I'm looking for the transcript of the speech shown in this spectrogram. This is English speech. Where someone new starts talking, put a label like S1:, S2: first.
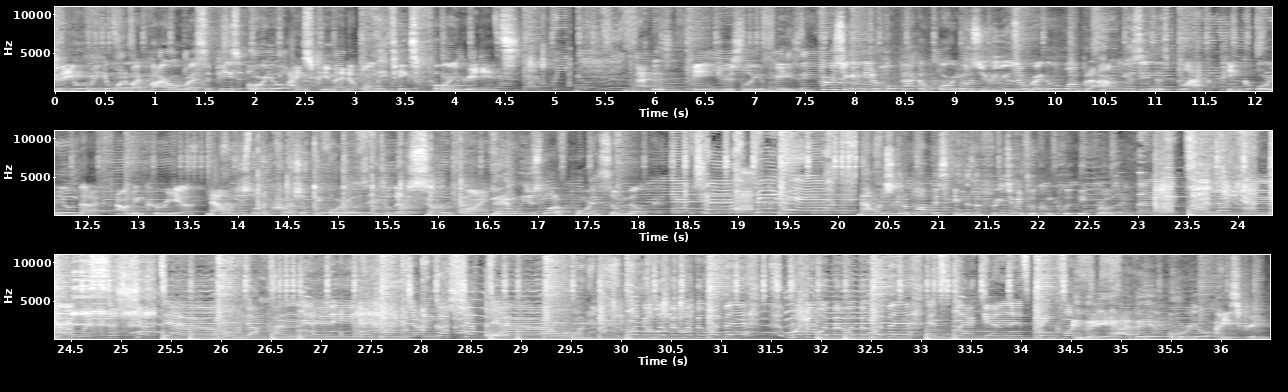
S1: Today we're making one of my viral recipes, Oreo ice cream, and it only takes four ingredients. That is dangerously amazing. First, you're gonna need a whole pack of Oreos. You can use a regular one, but I'm using this Blackpink Oreo that I found in Korea. Now we just wanna crush up the Oreos until they're super fine. Then we just wanna pour in some milk. Now we're just gonna pop this into the freezer until completely frozen. And there you have it, Oreo ice cream.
